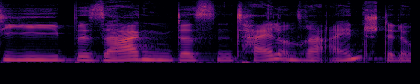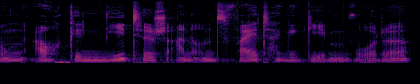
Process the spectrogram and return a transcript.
die besagen, dass ein Teil unserer Einstellung auch genetisch an uns weitergegeben wurde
